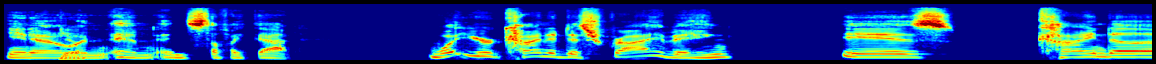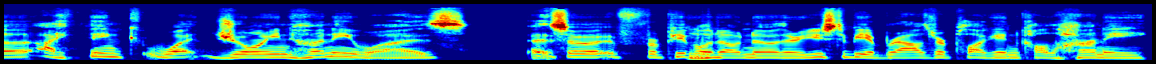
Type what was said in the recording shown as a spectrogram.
you know, yep. and, and, and stuff like that what you're kind of describing is kind of, I think, what Join Honey was. Uh, so, for people mm-hmm. who don't know, there used to be a browser plugin called Honey.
